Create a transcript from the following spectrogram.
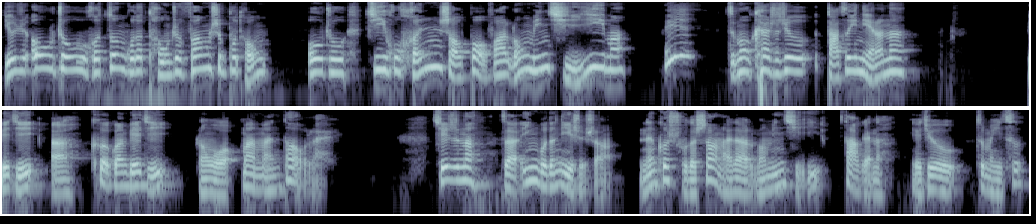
由于欧洲和中国的统治方式不同，欧洲几乎很少爆发农民起义吗？”哎。怎么开始就打自己脸了呢？别急啊，客官别急，容我慢慢道来。其实呢，在英国的历史上，能够数得上来的农民起义，大概呢也就这么一次。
